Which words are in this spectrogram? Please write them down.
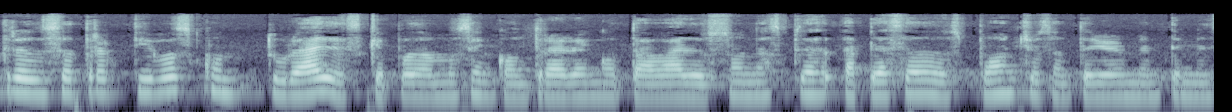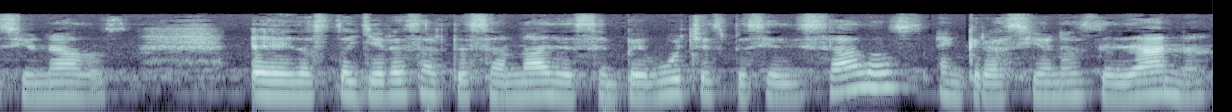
Entre los atractivos culturales que podemos encontrar en Otavalo son la Plaza de los Ponchos anteriormente mencionados, eh, los talleres artesanales en peluche especializados en creaciones de lana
